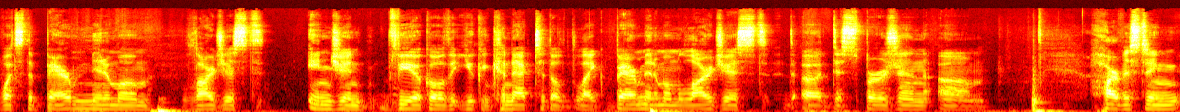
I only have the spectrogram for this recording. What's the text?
what's the bare minimum largest engine vehicle that you can connect to the like bare minimum largest uh, dispersion um, harvesting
